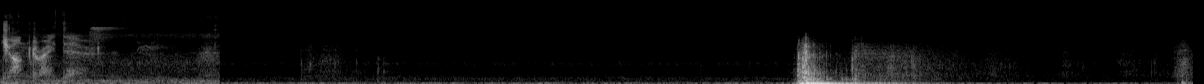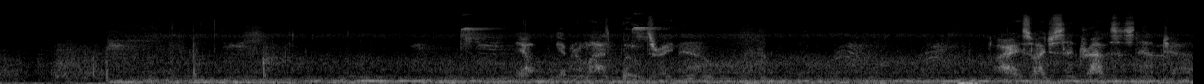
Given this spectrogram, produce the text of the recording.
Jumped right there. Yep, giving her last boots right now. Alright, so I just sent Travis a Snapchat.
